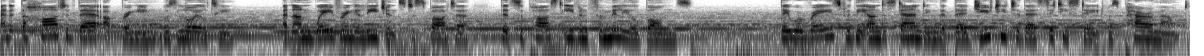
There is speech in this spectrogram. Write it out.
And at the heart of their upbringing was loyalty, an unwavering allegiance to Sparta that surpassed even familial bonds. They were raised with the understanding that their duty to their city-state was paramount,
